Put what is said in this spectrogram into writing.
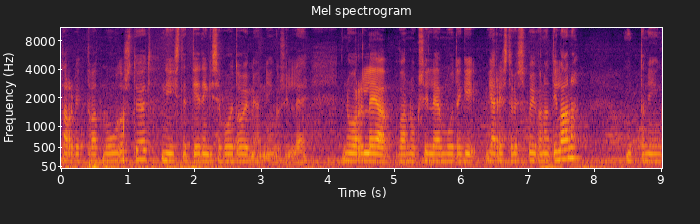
tarvittavat muutostyöt, niin sitten tietenkin se voi toimia niin nuorille ja vanhuksille ja muutenkin järjestelyssä sopivana tilana, mutta niin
